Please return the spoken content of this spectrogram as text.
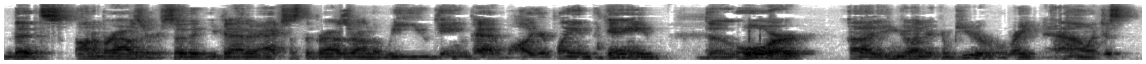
that's on a browser so that you can either access the browser on the Wii U gamepad while you're playing the game, Dope. or uh, you can go on your computer right now and just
